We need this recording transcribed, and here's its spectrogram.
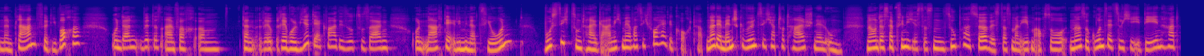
einen Plan für die Woche und dann wird das einfach ähm, dann re revolviert der quasi sozusagen und nach der Elimination wusste ich zum Teil gar nicht mehr, was ich vorher gekocht habe. Ne? Der Mensch gewöhnt sich ja total schnell um. Ne? Und deshalb finde ich, ist das ein super Service, dass man eben auch so, ne, so grundsätzliche Ideen hat,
